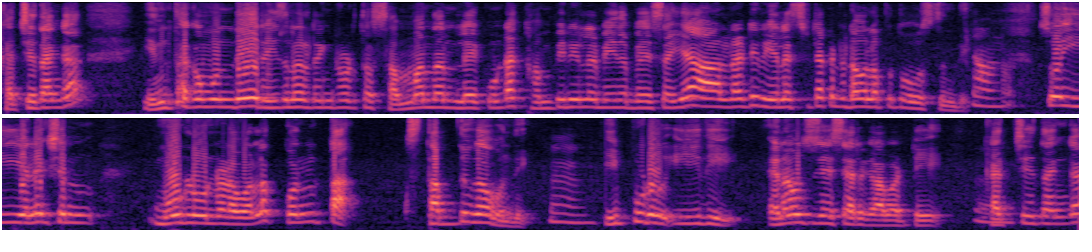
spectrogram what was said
ఖచ్చితంగా ఇంతకుముందే రీజనల్ రింగ్ రోడ్తో సంబంధం లేకుండా కంపెనీల మీద బేస్ అయ్యే ఆల్రెడీ రియల్ ఎస్టేట్ అక్కడ డెవలప్ అవుతూ వస్తుంది సో ఈ ఎలక్షన్ మూడ్లు ఉండడం వల్ల కొంత స్తబ్దుగా ఉంది. ఇప్పుడు ఇది అనౌన్స్ చేశారు కాబట్టి ఖచ్చితంగా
